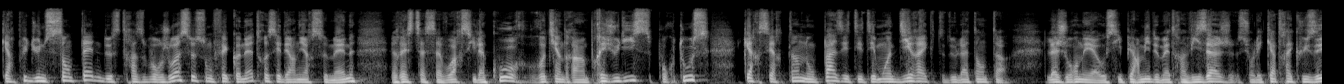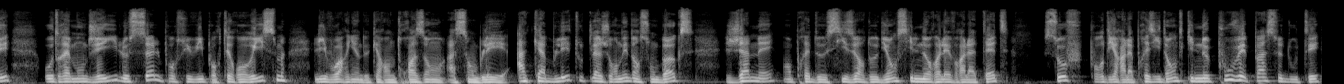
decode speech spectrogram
car plus d'une centaine de Strasbourgeois se sont fait connaître ces dernières semaines. Reste à savoir si la Cour retiendra un préjudice pour tous, car certains n'ont pas été témoins directs de l'attentat. La journée a aussi permis de mettre un visage sur les quatre accusés. Audrey Mondjei, le seul poursuivi pour terrorisme, l'ivoirien de 43 ans a semblé accablé toute la journée dans son box. Jamais, en près de 6 heures d'audience, il ne relèvera la tête sauf pour dire à la présidente qu'il ne pouvait pas se douter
